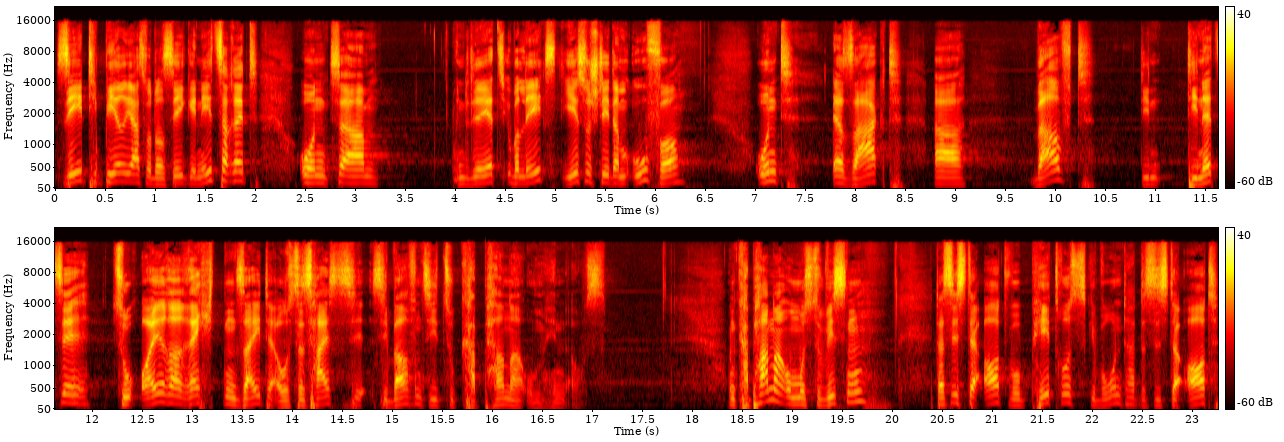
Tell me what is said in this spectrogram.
See Tiberias oder See Genezareth. Und ähm, wenn du dir jetzt überlegst, Jesus steht am Ufer und er sagt, äh, werft die, die Netze zu eurer rechten Seite aus. Das heißt, sie, sie werfen sie zu Kapernaum hin aus. Und Kapernaum musst du wissen, das ist der Ort, wo Petrus gewohnt hat. Das ist der Ort,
